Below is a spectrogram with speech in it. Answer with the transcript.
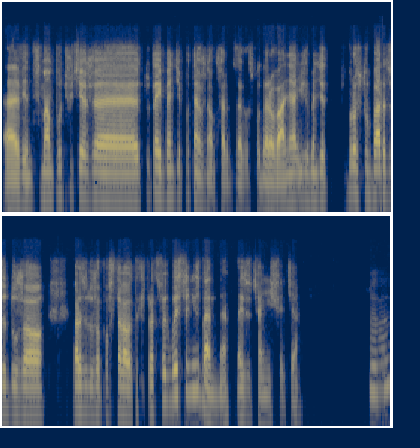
E, więc mam poczucie, że tutaj będzie potężny obszar do zagospodarowania i że będzie po prostu bardzo dużo, bardzo dużo powstawało takich placówek, bo jest to niezbędne najzwyczajniej w świecie. Mhm.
